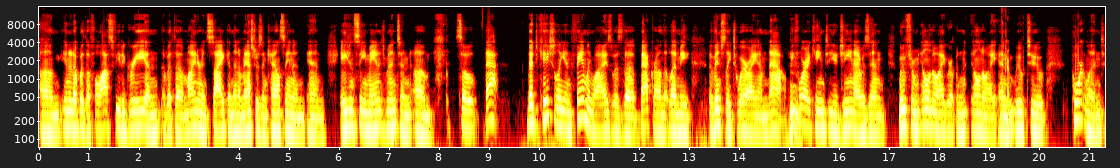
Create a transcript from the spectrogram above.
um, ended up with a philosophy degree and with a minor in psych and then a master's in counseling and, and agency management. And um, so that educationally and family wise was the background that led me eventually to where I am now. Hmm. Before I came to Eugene, I was in moved from Illinois. I grew up in Illinois and okay. moved to Portland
